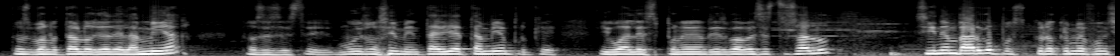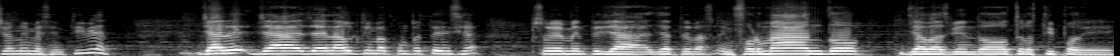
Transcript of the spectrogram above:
Entonces, bueno, te hablo yo de la mía, entonces, este, muy rudimentaria también, porque igual es poner en riesgo a veces tu salud. Sin embargo, pues creo que me funcionó y me sentí bien. Ya, de- ya, ya en la última competencia, pues obviamente ya, ya te vas informando, ya vas viendo otro tipo de,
